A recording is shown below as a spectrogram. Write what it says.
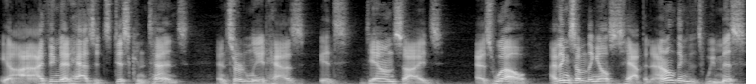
yeah, I, I think that has its discontents, and certainly it has its downsides as well. I think something else has happened. I don't think that we miss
